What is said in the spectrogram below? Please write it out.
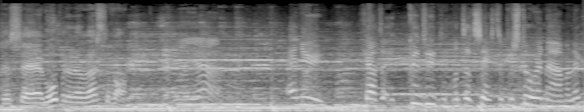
Dus we hopen er het beste van. Ja, ja. En nu, gaat, kunt u, want dat zegt de pastoor namelijk,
